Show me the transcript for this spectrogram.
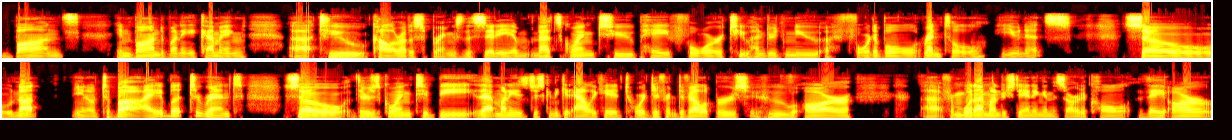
bonds, in bond money coming uh, to Colorado Springs, the city, and that's going to pay for 200 new affordable rental units So, not you know to buy but to rent. So there's going to be that money is just going to get allocated toward different developers who are uh, from what i'm understanding in this article they are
